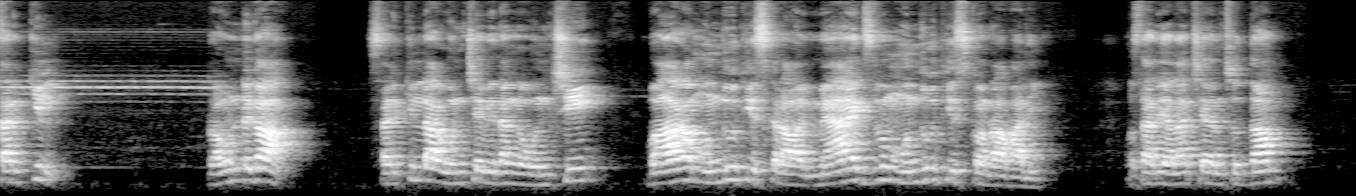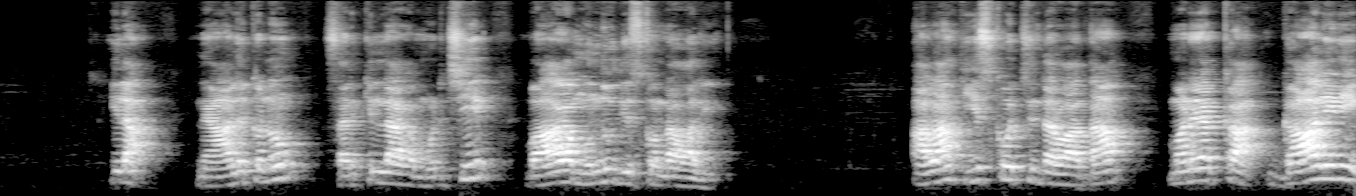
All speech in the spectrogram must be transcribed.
సర్కిల్ రౌండ్గా సర్కిల్లా ఉంచే విధంగా ఉంచి బాగా ముందుకు తీసుకురావాలి. మ్యాక్సిమం ముందుకు తీసుకొని రావాలి. ఒకసారి ఎలా చేయాలని చూద్దాం. ఇలా నాలుకను సర్కిల్ లాగా ముడిచి బాగా ముందుకు తీసుకొని రావాలి. అలా తీసుకొచ్చిన తర్వాత మన యొక్క గాలిని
